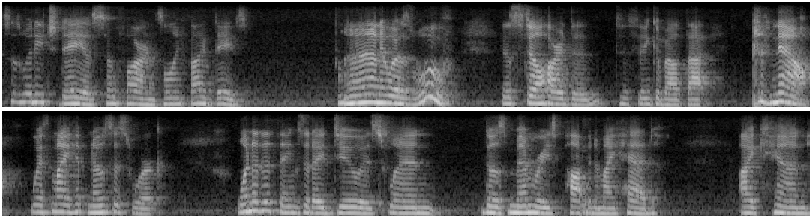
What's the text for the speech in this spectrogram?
This is what each day is so far, and it's only five days. And it was, woo, it's still hard to, to think about that. now, with my hypnosis work, one of the things that I do is when those memories pop into my head, I can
